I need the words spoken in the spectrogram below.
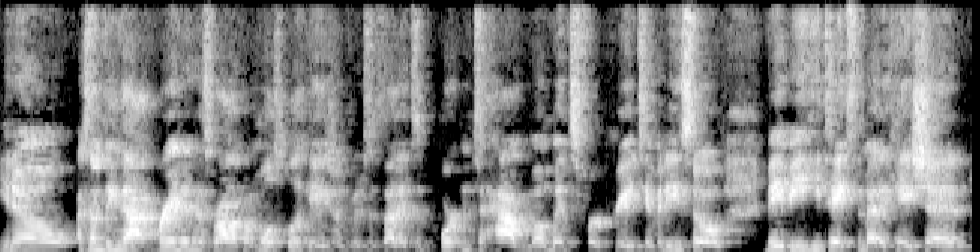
You know, something that Brandon has brought up on multiple occasions, which is that it's important to have moments for creativity. So maybe he takes the medication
